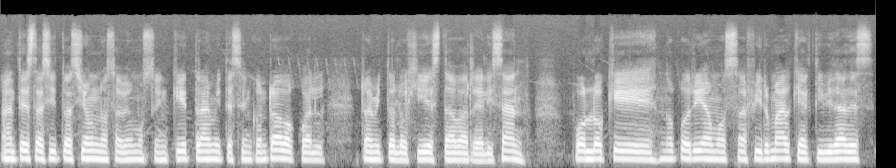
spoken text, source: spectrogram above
Ante esta situación no sabemos en qué trámite se encontraba, cuál tramitología estaba realizando, por lo que no podríamos afirmar que actividades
